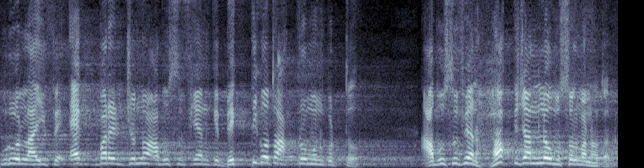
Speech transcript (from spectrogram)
পুরো লাইফে একবারের জন্য আবু সুফিয়ানকে ব্যক্তিগত আক্রমণ করত, আবু সুফিয়ান হক জানলেও মুসলমান হতো না।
